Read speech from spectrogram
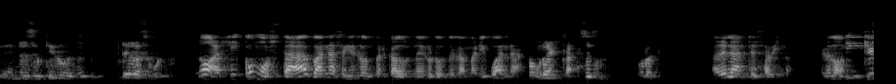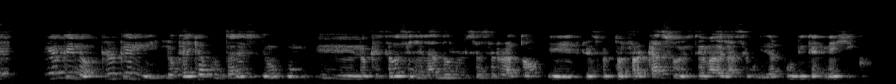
en el sentido de la seguridad. No, así como está, van a seguir los mercados negros de la marihuana. Correcto. correcto. Adelante, Sabino. Perdón. creo, que lo, creo que lo que hay que apuntar es eh, lo que estaba señalando Luis hace rato eh, respecto al fracaso del tema de la seguridad pública en México.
